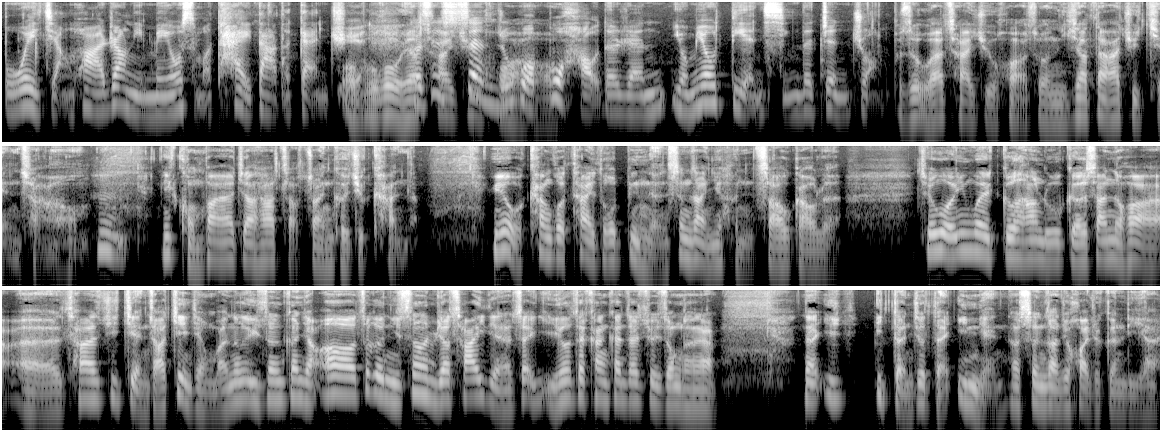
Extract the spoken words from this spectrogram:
不会讲话，让你没有什么太大的感觉。不过我要可是肾如果不好的人，有没有典型的症状？不是，我要插一句话说，你叫大家。去检查哦，嗯，你恐怕要叫他找专科去看了，因为我看过太多病人，肾脏已经很糟糕了，结果因为隔行如隔山的话，呃，他去检查健检完，那个医生跟讲，哦，这个你肾脏比较差一点了，再以后再看看，再追踪看看，那一一等就等一年，那肾脏就坏的更厉害。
